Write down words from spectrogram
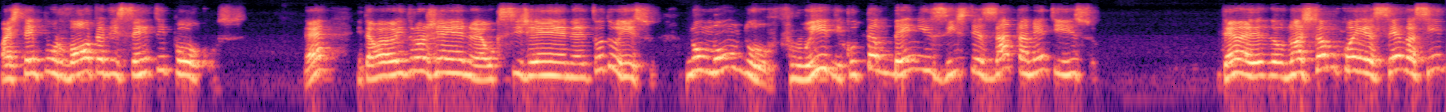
mas tem por volta de cento e poucos, né? Então, é o hidrogênio, é o oxigênio, é tudo isso. No mundo fluídico também existe exatamente isso. Então, nós estamos conhecendo assim,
